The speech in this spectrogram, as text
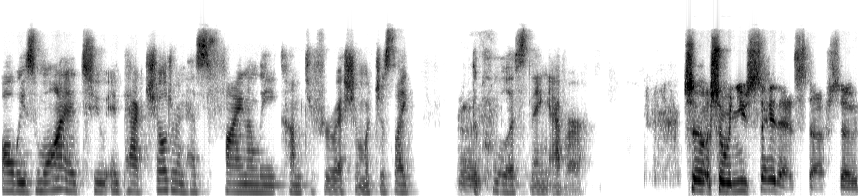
always wanted to impact children has finally come to fruition, which is like the coolest thing ever. So, so when you say that stuff, so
